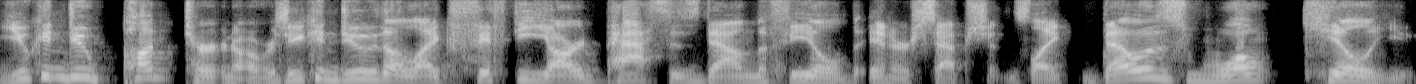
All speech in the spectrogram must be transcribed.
you can do punt turnovers. You can do the like 50 yard passes down the field interceptions. Like those won't kill you.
